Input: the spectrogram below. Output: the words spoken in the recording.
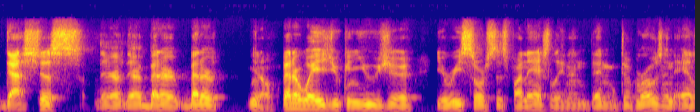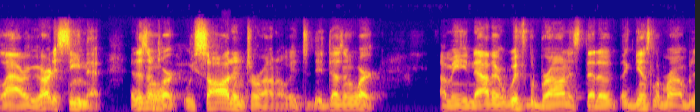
that's just there there are better better you know better ways you can use your your resources financially than than DeRozan and Lowry. We've already seen that. It doesn't work. We saw it in Toronto. It, it doesn't work. I mean, now they're with LeBron instead of against LeBron, but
